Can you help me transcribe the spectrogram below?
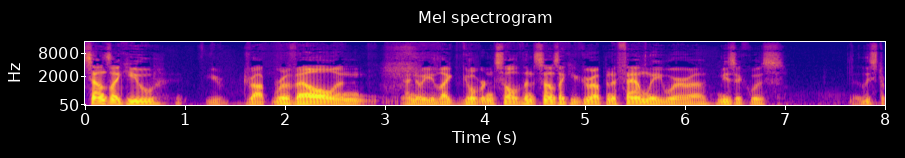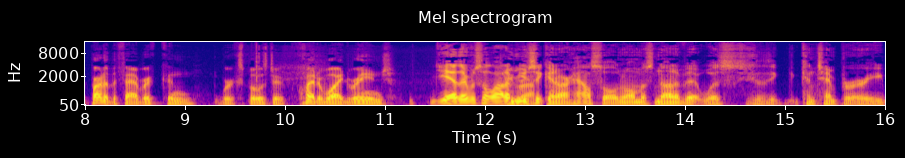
It sounds like you you dropped Ravel, and I know you like Gilbert and Sullivan. It sounds like you grew up in a family where uh, music was at least a part of the fabric, and were exposed to quite a wide range. Yeah, there was a lot of music in our household, and almost none of it was the contemporary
